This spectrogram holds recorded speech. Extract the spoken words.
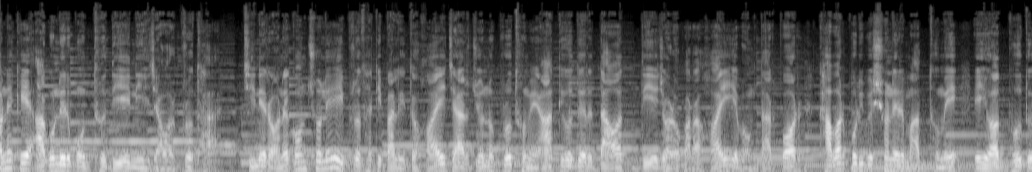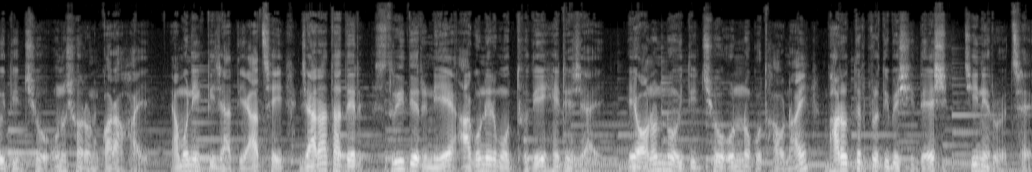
অনেকে আগুনের মধ্য দিয়ে নিয়ে যাওয়ার প্রথা। চীনের অনেক অঞ্চলে এই প্রথাটি পালিত হয়, যার জন্য প্রথমে আত্মীয়দের দাওয়াত দিয়ে জড়ো করা হয় এবং তারপর খাবার পরিবেশনের মাধ্যমে এই অদ্ভুত ঐতিহ্য অনুসরণ করা হয়। এমনই একটি জাতি আছে যারা তাদের স্ত্রীদের নিয়ে আগুনের মধ্য দিয়ে হেঁটে যায়। এই অনন্য ঐতিহ্য অন্য কোথাও নয়, ভারতের প্রতিবেশী দেশ চীনে রয়েছে।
